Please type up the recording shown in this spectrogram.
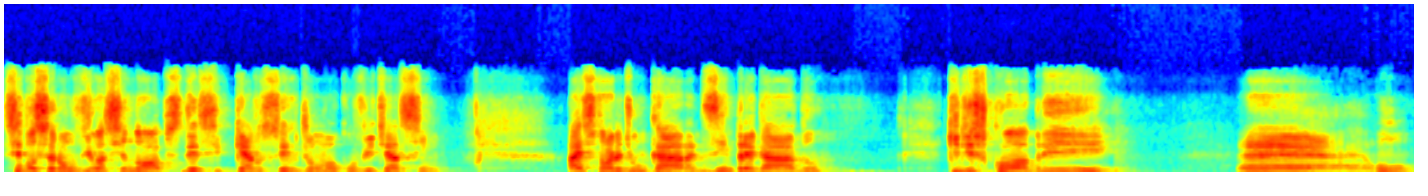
Se você não viu, a sinopse desse Quero Ser John Malkovich é assim. A história de um cara desempregado que descobre é, um,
